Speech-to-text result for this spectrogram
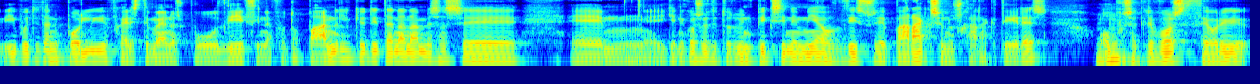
είπε ότι ήταν πολύ ευχαριστημένος που διεύθυνε αυτό το πάνελ και ότι ήταν ανάμεσα σε... Ε, Γενικώς ότι το Twin Peaks είναι μια οδή σε παράξενους χαρακτήρες, mm-hmm. όπως ακριβώς θεωρεί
